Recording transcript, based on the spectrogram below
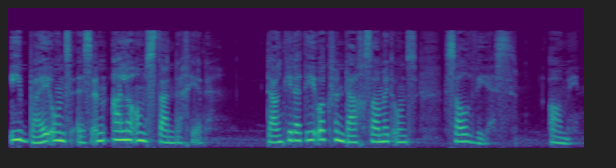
u by ons is in alle omstandighede. Dankie dat u ook vandag saam met ons sal wees. Amen.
